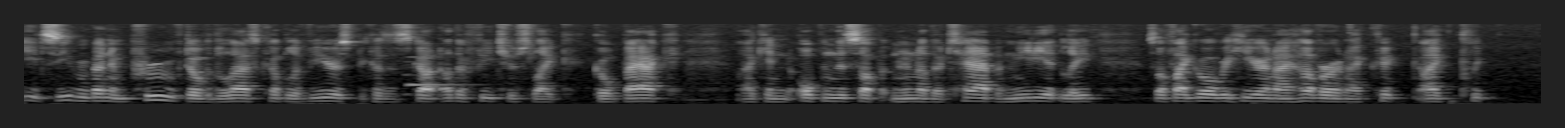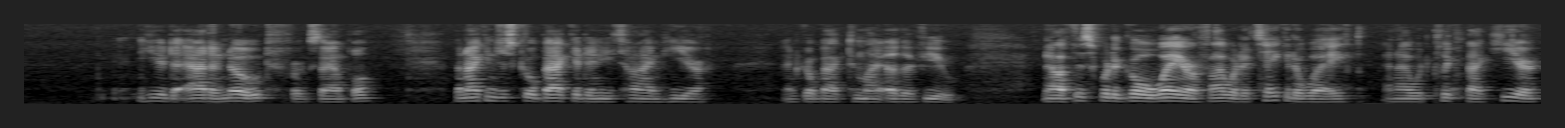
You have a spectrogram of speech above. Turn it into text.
it's even been improved over the last couple of years because it's got other features like go back I can open this up in another tab immediately. So if I go over here and I hover and I click, I click here to add a note, for example, then I can just go back at any time here and go back to my other view. Now if this were to go away or if I were to take it away and I would click back here,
